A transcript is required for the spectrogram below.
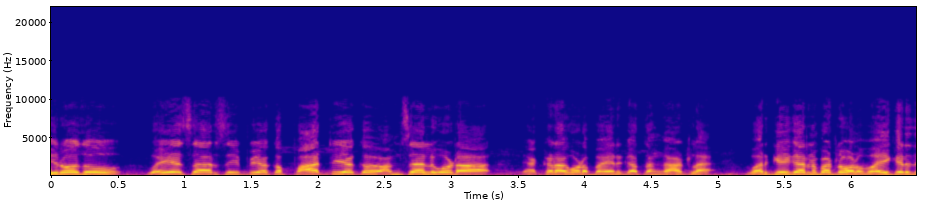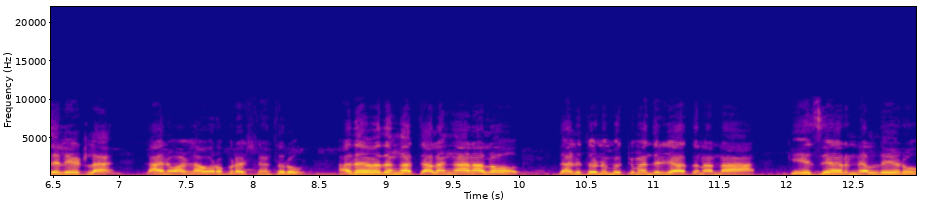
ఈరోజు వైఎస్ఆర్సీపీ యొక్క పార్టీ యొక్క అంశాలు కూడా ఎక్కడా కూడా బహిర్గతం కావట్లే. వర్గీకరణ పట్ల వాళ్ళ వైఖరి తెలియట్లే కానీ వాళ్ళని ఎవరు ప్రశ్నించరు. అదేవిధంగా తెలంగాణలో దళితుని ముఖ్యమంత్రి చేతనన్న కేసీఆర్ని నిలదీయరు.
